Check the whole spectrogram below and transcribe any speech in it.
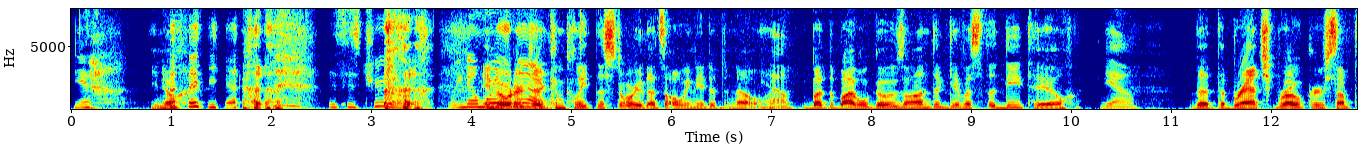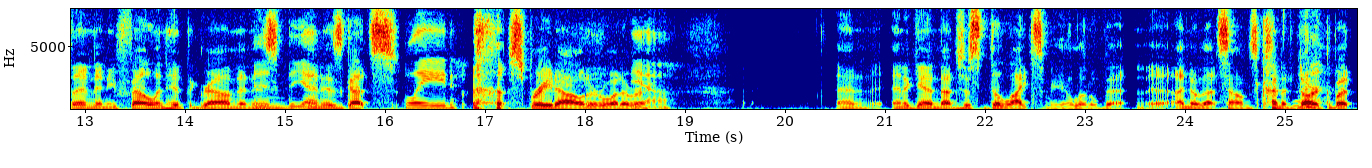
Yeah. You know, yeah. this is true. We know more in order to complete the story, that's all we needed to know. Yeah. But the Bible goes on to give us the detail yeah. that the branch broke or something, and he fell and hit the ground, and his And, yeah. and his guts Blade. sprayed out or whatever. Yeah. and and again that just delights me a little bit i know that sounds kind of dark but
